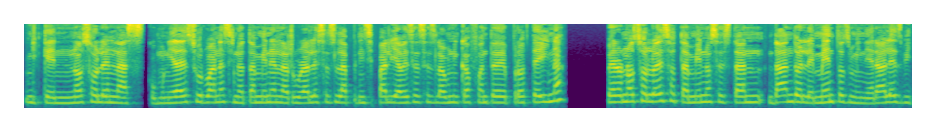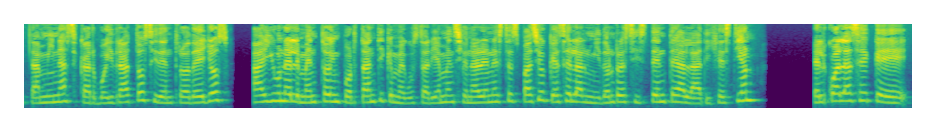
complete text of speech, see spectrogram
y que no solo en las comunidades urbanas, sino también en las rurales es la principal y a veces es la única fuente de proteína. Pero no solo eso, también nos están dando elementos, minerales, vitaminas, carbohidratos y dentro de ellos hay un elemento importante y que me gustaría mencionar en este espacio que es el almidón resistente a la digestión, el cual hace que,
